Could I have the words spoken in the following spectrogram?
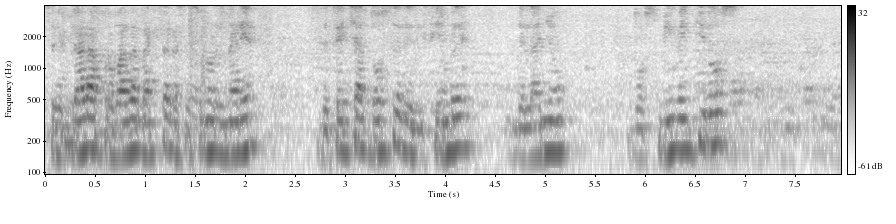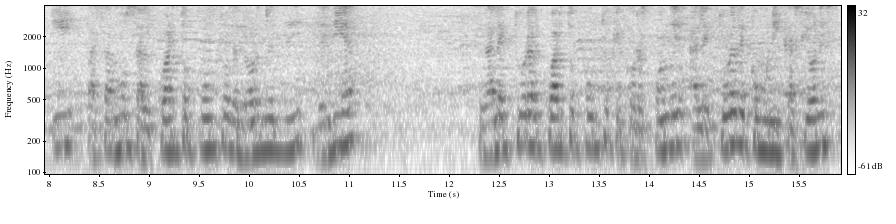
se declara aprobada el acta de la sesión ordinaria de fecha 12 de diciembre del año 2022 y pasamos al cuarto punto del orden del día. Se da lectura al cuarto punto que corresponde a lectura de comunicaciones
